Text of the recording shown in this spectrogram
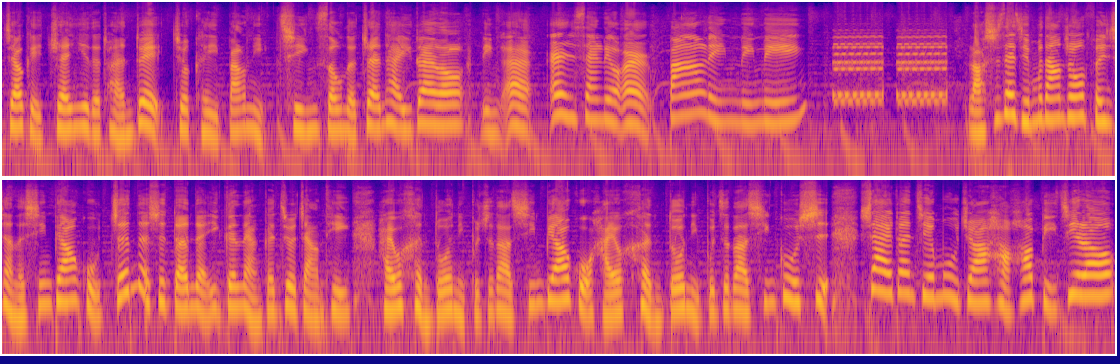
交给专业的团队就可以帮你轻松的赚它一段喽。零二二三六二八零零零。老师在节目当中分享的新标股，真的是短短一根两根就涨停，还有很多你不知道的新标股，还有很多你不知道的新故事。下一段节目就要好好笔记喽。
